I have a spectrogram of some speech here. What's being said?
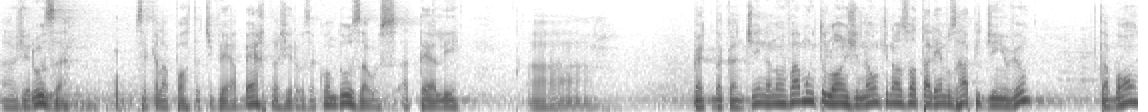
a Jerusa. Se aquela porta estiver aberta, Jerusa, conduza-os até ali, a, perto da cantina. Não vá muito longe, não, que nós votaremos rapidinho, viu? Tá bom?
